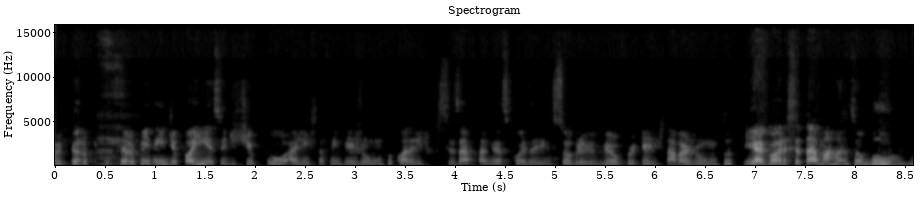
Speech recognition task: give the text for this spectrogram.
Foi pelo, que- Ai. pelo que eu entendi, foi isso, de tipo, a gente tá sempre junto, quando a gente precisar fazer as coisas, a gente sobreviveu porque a gente tava junto, e agora você tá amarrando seu burro.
